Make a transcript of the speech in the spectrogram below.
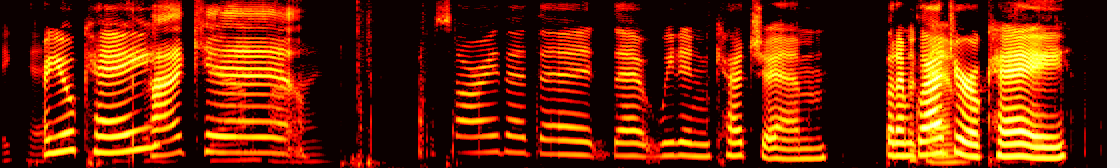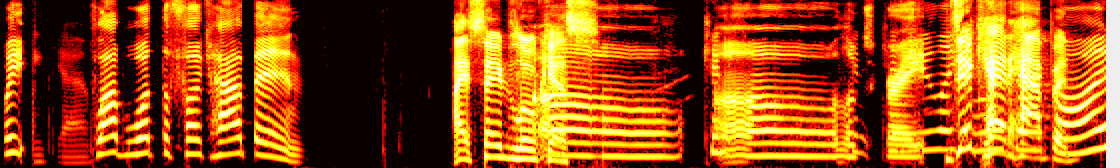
Hey, kid. Are you okay? Hi, Yeah, kid. I'm fine. I'm sorry that that that we didn't catch him. But I'm It's glad okay. you're okay. Wait, Thank ya. Flop, what the fuck happened? I saved Lucas. Oh, Can- oh, it Can- looks can great. you, like, glue it Dickhead back happened. On?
